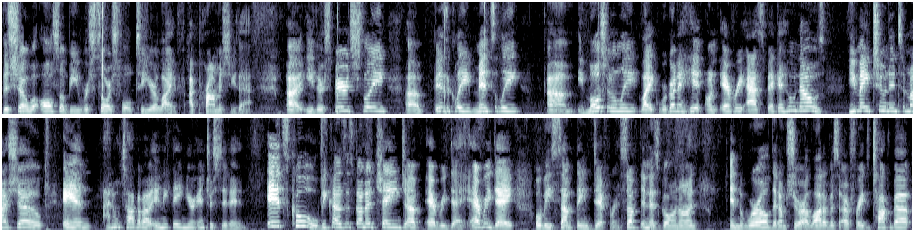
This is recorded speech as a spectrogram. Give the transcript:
This show will also be resourceful to your life. I promise you that. Uh, either spiritually, uh, physically, mentally, um, emotionally. Like, we're going to hit on every aspect. And who knows? You may tune into my show and I don't talk about anything you're interested in. It's cool because it's going to change up every day. Every day will be something different, something that's going on in the world that I'm sure a lot of us are afraid to talk about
